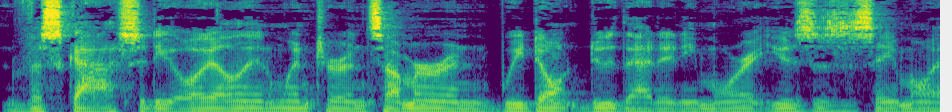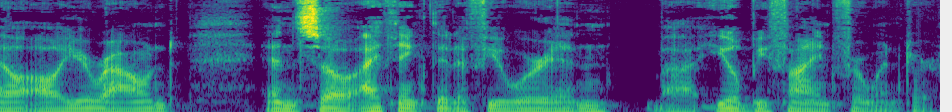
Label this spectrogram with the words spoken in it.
viscosity oil in winter and summer, and we don't do that anymore. It uses the same oil all year round, and so I think that if you were in, uh, you'll be fine for winter.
